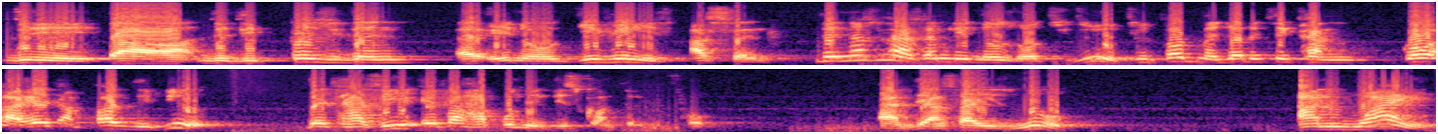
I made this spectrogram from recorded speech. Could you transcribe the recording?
the uh, the, the president, uh, you know, giving his assent, the National Assembly knows what to do. Two-third majority can go ahead and pass the bill. But has it ever happened in this country before? And the answer is no. And why?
